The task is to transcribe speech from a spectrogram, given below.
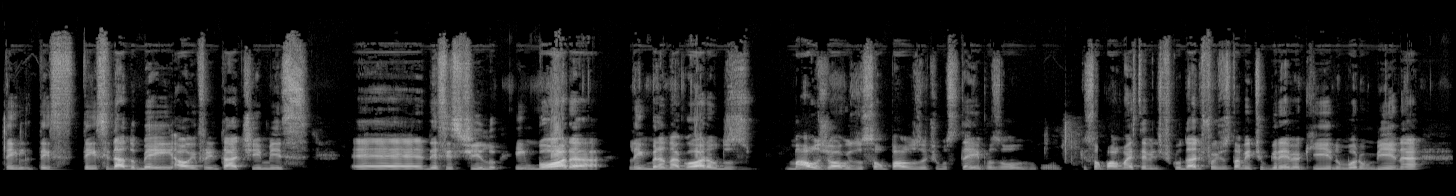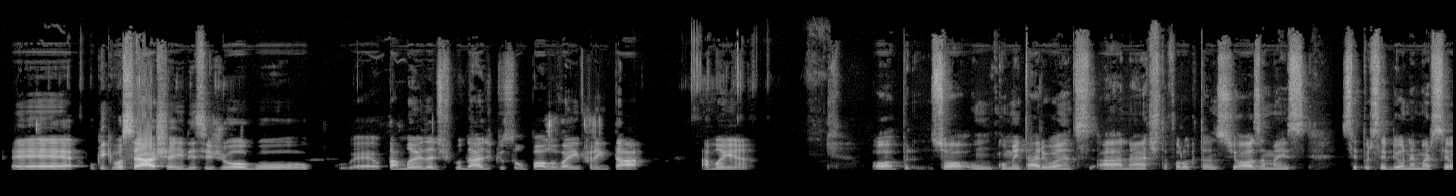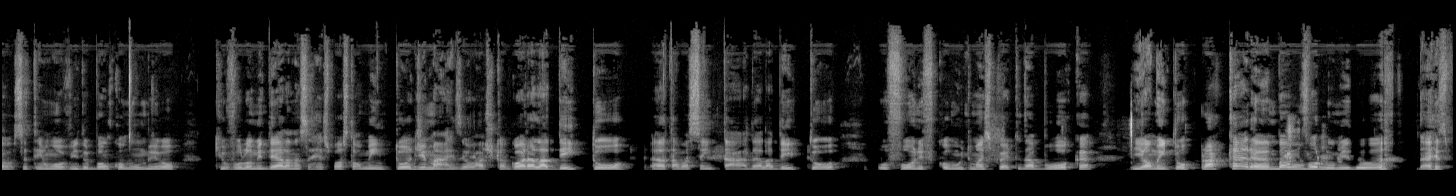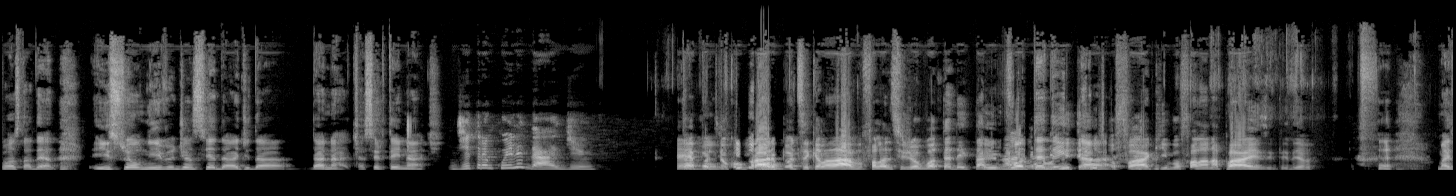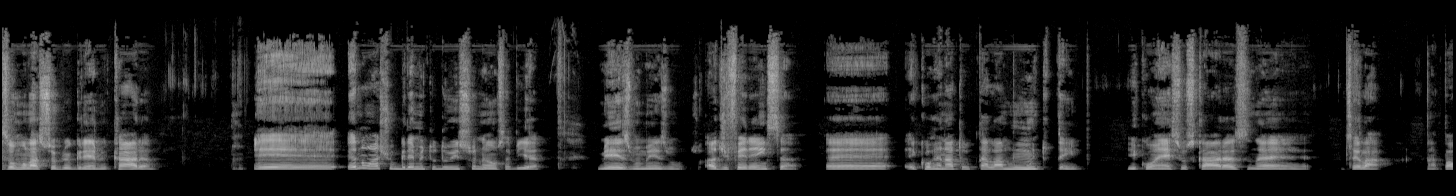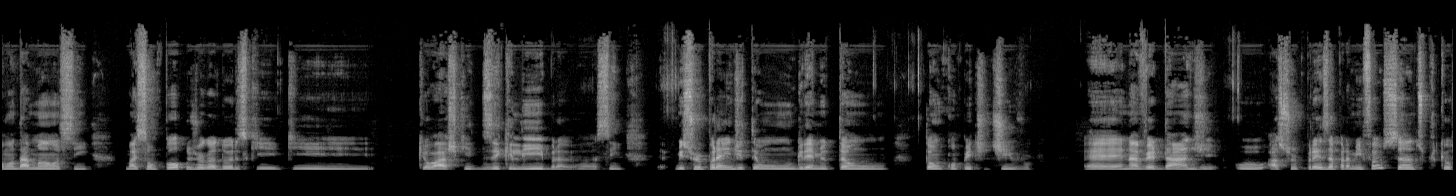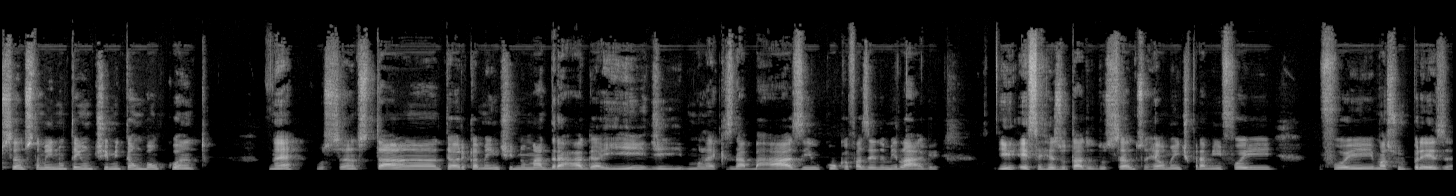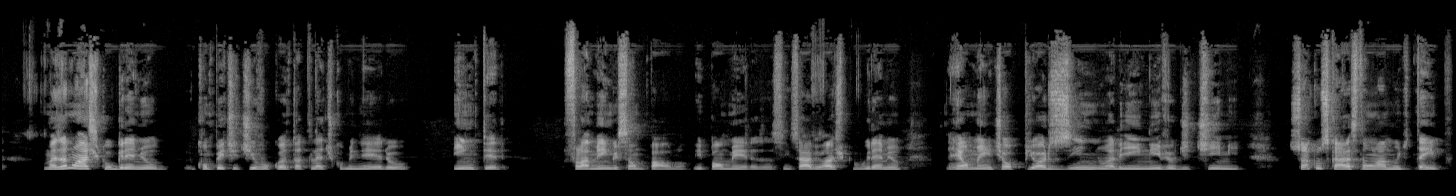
tem, tem, tem se dado bem ao enfrentar times é, desse estilo. Embora, lembrando agora, um dos maus jogos do São Paulo nos últimos tempos, um, um que o São Paulo mais teve dificuldade foi justamente o Grêmio aqui no Morumbi, né? É, o que, que você acha aí desse jogo? É, o tamanho da dificuldade que o São Paulo vai enfrentar amanhã? Ó, só um comentário antes. A Nath tá- falou que tá ansiosa, mas você percebeu, né, Marcel? Você tem um ouvido bom como o meu, que o volume dela nessa resposta aumentou demais. Eu acho que agora ela deitou, ela tava sentada, ela deitou, o fone ficou muito mais perto da boca e aumentou pra caramba o volume do, da resposta dela. Isso é o nível de ansiedade da, da Nath. Acertei, Nath. De tranquilidade. É, Tá pode bom, ser o que contrário, pode ser que ela, ah, vou falar desse jogo, vou até deitar aqui Eu vou até deitar. no sofá aqui, e vou falar na paz, entendeu? Mas vamos lá, sobre o Grêmio. Cara, é, eu não acho o Grêmio tudo isso, não, sabia? Mesmo, mesmo. A diferença é, é que o Renato tá lá há muito tempo e conhece os caras, né? Sei lá, na palma da mão, assim. Mas são poucos jogadores que, que, que eu acho que desequilibra, assim. Me surpreende ter um Grêmio tão, tão competitivo. É, na verdade, o- a surpresa para mim foi o Santos, porque o Santos também não tem um time tão bom quanto, né? O Santos está teoricamente numa draga aí de moleques da base e o Cuca fazendo milagre. E esse resultado do Santos realmente para mim foi foi uma surpresa. Mas eu não acho que o Grêmio competitivo quanto Atlético Mineiro, Inter, Flamengo e São Paulo e Palmeiras, assim, sabe? Eu acho que o Grêmio realmente é o piorzinho ali em nível de time. Só que os caras estão lá há muito tempo.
